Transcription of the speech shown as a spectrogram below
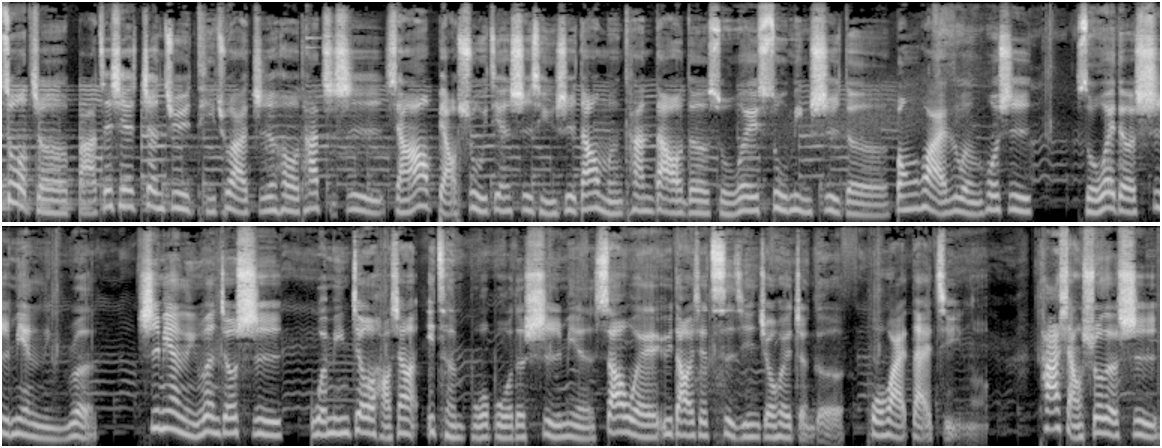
作者把这些证据提出来之后，他只是想要表述一件事情：是当我们看到的所谓宿命式的崩坏论，或是所谓的世面理论，世面理论就是。文明就好像一层薄薄的世面，稍微遇到一些刺激，就会整个破坏殆尽了。他想说的是，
